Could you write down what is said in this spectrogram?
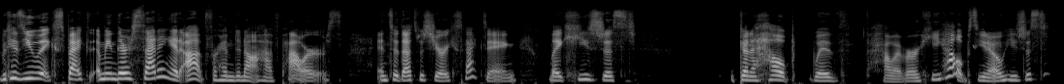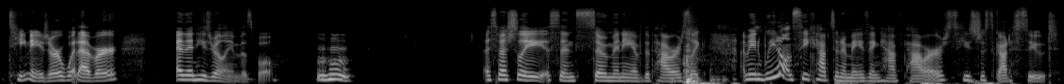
Because you expect, I mean, they're setting it up for him to not have powers. And so that's what you're expecting. Like, he's just going to help with however he helps. You know, he's just a teenager, whatever. And then he's really invisible. Mm-hmm. Especially since so many of the powers, like, I mean, we don't see Captain Amazing have powers. He's just got a suit.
